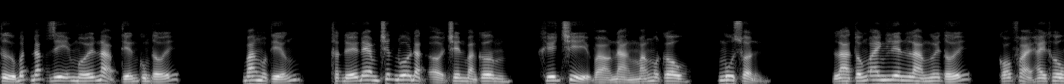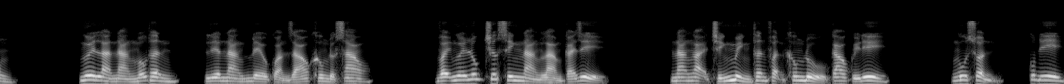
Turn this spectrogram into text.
từ bất đắc dĩ mới nạp tiến cung tới. bang một tiếng, thật đế đem chiếc đua đặt ở trên bàn cơm, khí chỉ vào nàng mắng một câu, ngu xuẩn. Là Tống Anh Liên làm ngươi tới, có phải hay không? Ngươi là nàng mẫu thân, liên nàng đều quản giáo không được sao. Vậy ngươi lúc trước sinh nàng làm cái gì? Nàng ngại chính mình thân phận không đủ cao quý đi. Ngu xuẩn, cút đi,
